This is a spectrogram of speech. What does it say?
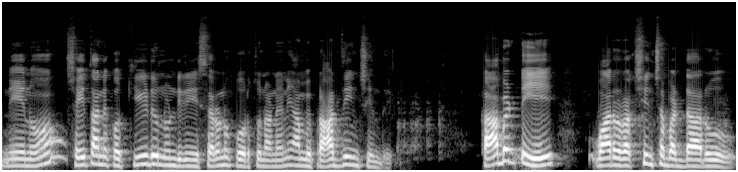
నేను శైతాన్ ఒక కీడు నుండి నీ శరణు కోరుతున్నానని ఆమె ప్రార్థించింది. కాబట్టి వారు రక్షించబడ్డారు.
